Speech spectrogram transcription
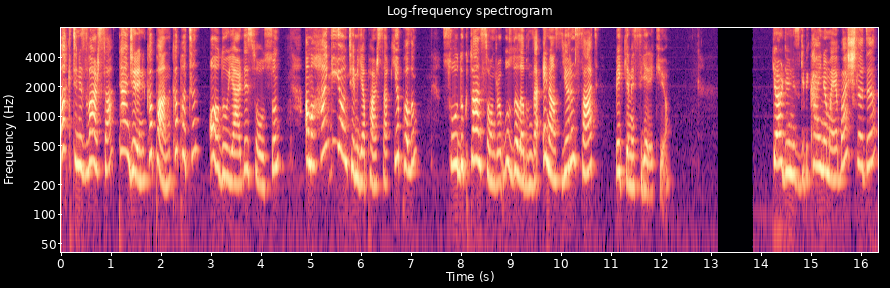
Vaktiniz varsa tencerenin kapağını kapatın, olduğu yerde soğusun. Ama hangi yöntemi yaparsak yapalım, soğuduktan sonra buzdolabında en az yarım saat beklemesi gerekiyor. Gördüğünüz gibi kaynamaya başladı.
